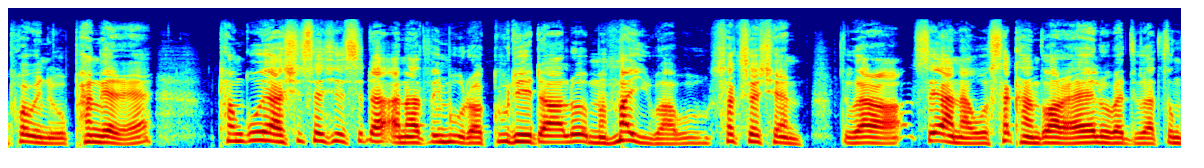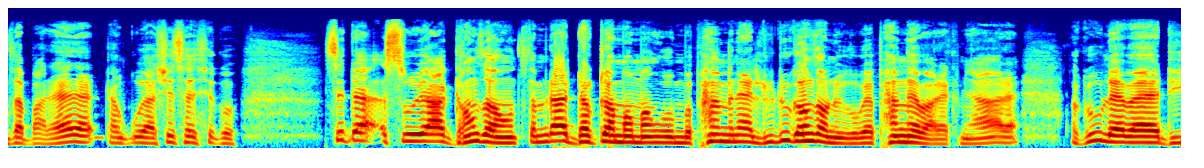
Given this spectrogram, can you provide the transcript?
အဖွဲ့ဝင်တွေကိုဖမ်းခဲ့တယ်။1988စစ်တပ်အာဏာသိမ်းမှုတော့ကူဒေတာလို့မမှတ်ယူပါဘူး succession သူကတော့စစ်အာဏာကိုဆက်ခံသွားတယ်လို့ပဲသူကသုံးသပ်ပါတယ်1988ကို စစ်တပ်အစိုးရခေါင်းဆောင်သမ္မတဒေါက်တာမောင်မောင်ကိုမဖမ်းမနဲ့လူလူခေါင်းဆောင်တွေကိုပဲဖမ်းခဲ့ပါတယ်ခင်ဗျာတဲ့အခုလည်းပဲဒီ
